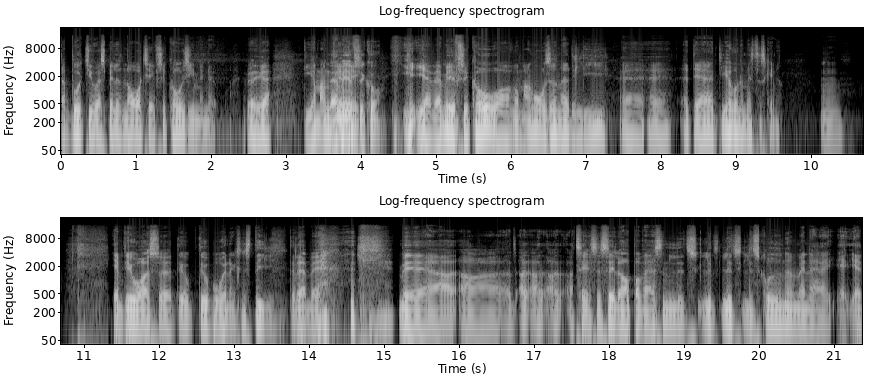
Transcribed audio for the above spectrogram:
Der burde de jo have spillet den over til FCK og sige, men øh, hør her, de har mange Hvad med. FCK? Ja, hvad med FCK, og hvor mange år siden er det lige, at, at- at det er, at de har vundet mesterskabet? Mm. Jamen, det er jo også øh, det er jo, det er jo Bo Henriksens stil, det der med, med at, at, at, at, at, at tale sig selv op og være sådan lidt, lidt, lidt, lidt skrydende, men øh, ja, ja,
